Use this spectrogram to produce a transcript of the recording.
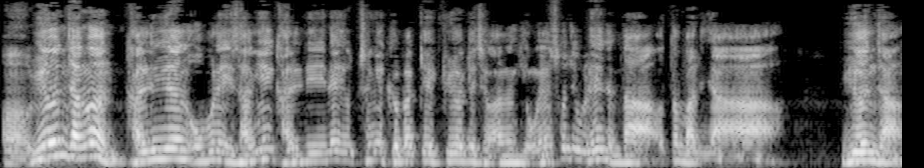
어, 위원장은 관리위원 5분의 이상이 관리인의 요청에 그 밖에 규약에 정하는 경우에 소집을 해야 된다. 어떤 말이냐. 위원장은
